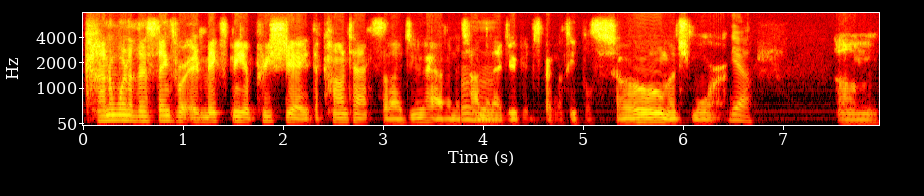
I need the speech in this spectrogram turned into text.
kind of one of those things where it makes me appreciate the contacts that I do have and the time Mhm. that I do get to spend with people so much more. Yeah. um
